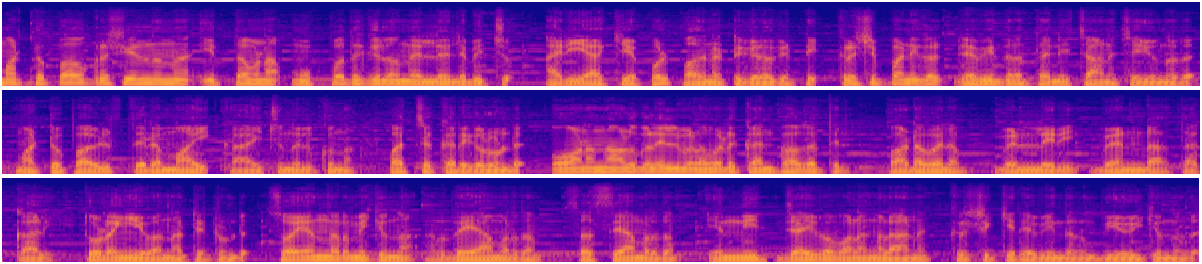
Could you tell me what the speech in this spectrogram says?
മട്ടുപ്പാവ് കൃഷിയിൽ നിന്ന് ഇത്തവണ മുപ്പത് കിലോ നെല്ല് ലഭിച്ചു. അരിയാക്കിയപ്പോൾ പതിനെട്ട് കിലോ കിട്ടി. കൃഷിപ്പണികൾ രവീന്ദ്രൻ തനിച്ചാണ് ചെയ്യുന്നത്. മട്ടുപ്പാവിൽ സ്ഥിരമായി കായ്ച്ചു നിൽക്കുന്ന പച്ചക്കറികളുണ്ട്. ഓണനാളുകളിൽ വിളവെടുക്കാൻ പാകത്തിൽ പടവലം വെള്ളരി വെണ്ട തക്കാളി തുടങ്ങിയവ നട്ടിട്ടുണ്ട്. സ്വയം നിർമ്മിക്കുന്ന ഹൃദയാമൃതം സസ്യാമൃതം എന്നീ ജൈവവളങ്ങളാണ് കൃഷിക്ക് രവീന്ദ്രൻ ഉപയോഗിക്കുന്നത്.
